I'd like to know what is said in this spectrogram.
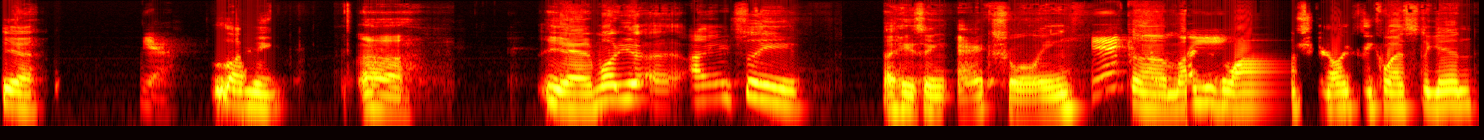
Yeah. Yeah. Like uh yeah, well yeah, I actually I hate saying actually. Actually, Um I just watched Galaxy Quest again.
